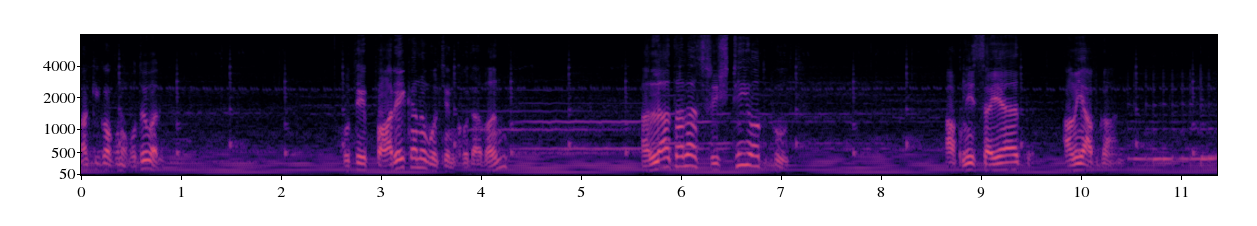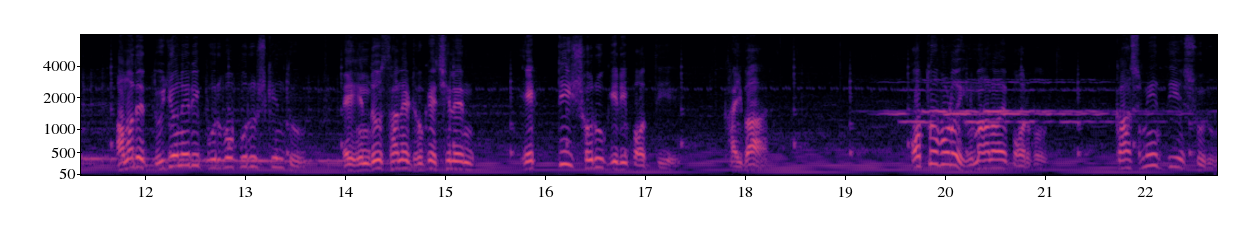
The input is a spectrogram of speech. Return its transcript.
তা কি কখনো হতে পারে। হতে পারে কেন বলছেন খোদাবান? আল্লাহ তালা সৃষ্টি অদ্ভুত। আপনি সৈয়দ, আমি আফগান। আমাদের দুজনেরই পূর্বপুরুষ কিন্তু এই হিন্দুস্তানে ঢুকেছিলেন একটি সরু গিরিপথ দিয়ে, খাইবার। অত বড় হিমালয় পর্বত, কাশ্মীর দিয়ে শুরু।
